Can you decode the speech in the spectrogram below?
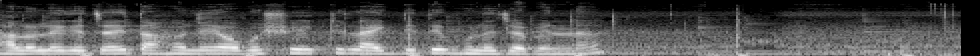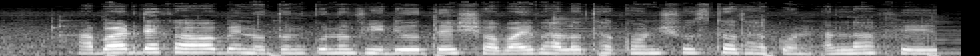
ভালো লেগে যায়, তাহলে অবশ্যই একটি লাইক দিতে ভুলে যাবেন না। আবার দেখা হবে নতুন কোনো ভিডিওতে। সবাই ভালো থাকুন, সুস্থ থাকুন। আল্লাহ হাফেজ।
